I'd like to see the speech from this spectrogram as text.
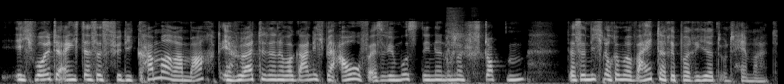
Ich wollte eigentlich, dass er es für die Kamera macht. Er hörte dann aber gar nicht mehr auf. Also wir mussten ihn dann immer stoppen, dass er nicht noch immer weiter repariert und hämmert.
